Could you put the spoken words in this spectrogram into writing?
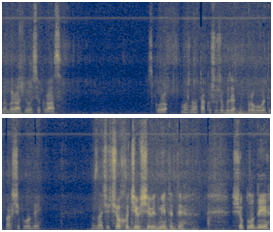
набирати ось окрас. Скоро можна також вже буде пробувати перші плоди. Значить, що хотів ще відмітити, що плоди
